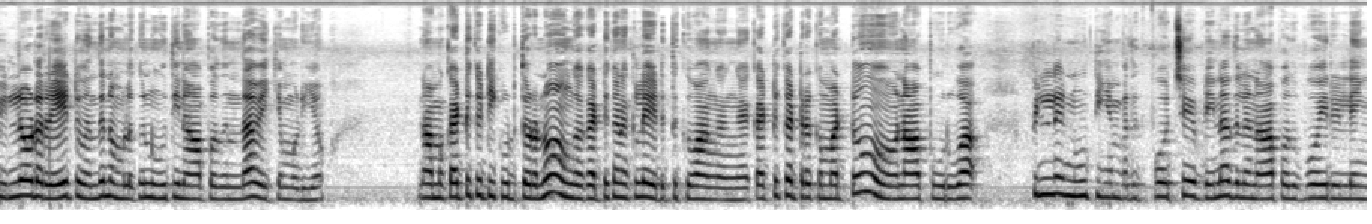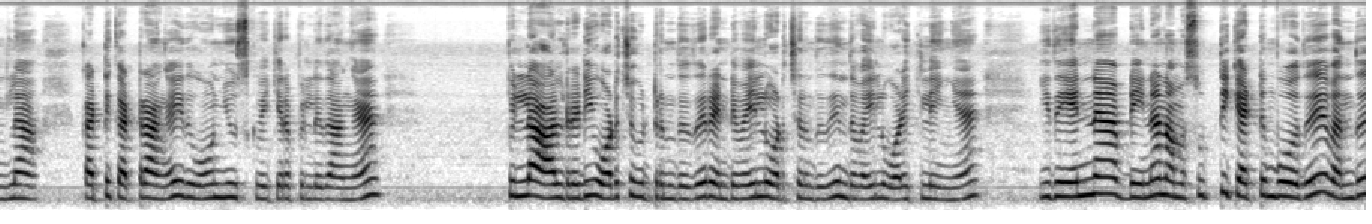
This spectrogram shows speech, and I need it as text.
பில்லோட ரேட்டு வந்து நம்மளுக்கு நூற்றி நாற்பதுன்னு தான் வைக்க முடியும். நம்ம கட்டுக்கட்டி கொடுத்துடணும் அவங்க கட்டுக்கணக்கில் எடுத்துக்குவாங்கங்க. கட்டுக்கட்டுறக்கு மட்டும் நாற்பது ரூபா பில்லு நூற்றி எண்பதுக்கு போச்சு அப்படின்னா அதில் நாற்பது போயிரு இல்லைங்களா? கட்டு கட்டுறாங்க. இது ஓன் யூஸ்க்கு வைக்கிற பில்லு தாங்க. பில்லை ஆல்ரெடி உடச்சி விட்டுருந்தது ரெண்டு வயல் உடச்சிருந்தது இந்த வயல் உடைக்கலைங்க. இது என்ன அப்படின்னா நம்ம சுற்றி கட்டும்போது வந்து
